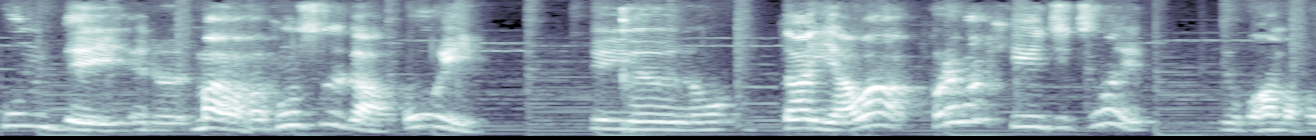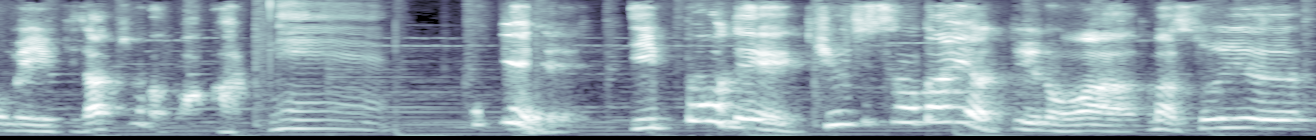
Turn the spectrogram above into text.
混んでいる、まあ、本数が多いっていうのダイヤは、これは平日の横浜方面行きだっていうのが分かる。ねで一方で、休日のダイヤっていうのは、まあ、そういう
